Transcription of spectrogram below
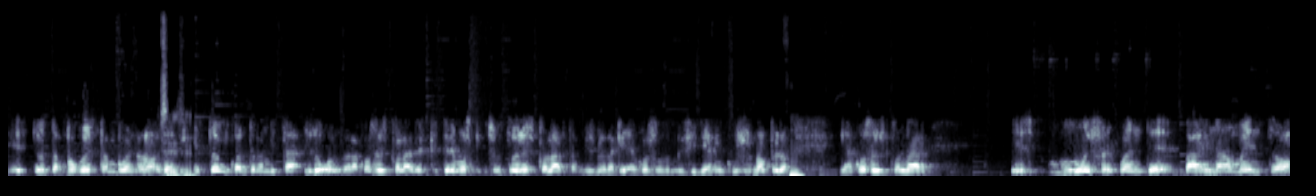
esto tampoco es tan bueno, ¿no? O sea, esto en cuanto a la amistad. Y luego, de las cosas escolares que tenemos, sobre todo en escolar, también es verdad que hay acoso domiciliar incluso, ¿no? Pero hmm. la cosa escolar es muy frecuente, va en aumento,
